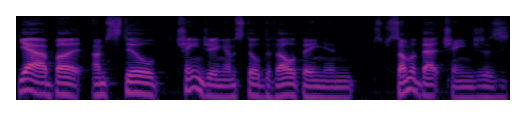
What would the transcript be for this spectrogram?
yeah, but I'm still changing, I'm still developing, and some of that change is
